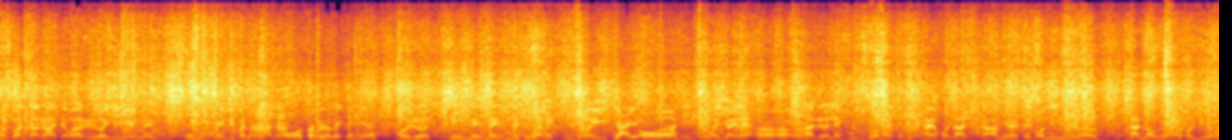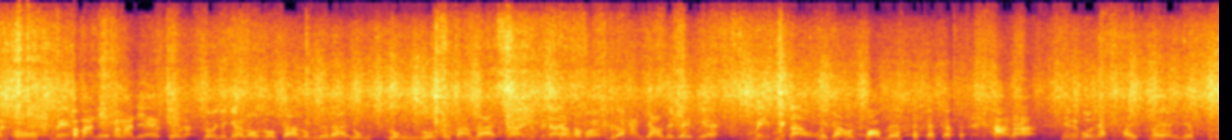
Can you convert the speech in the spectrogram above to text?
มันก็อันตรายแต่ว่าเรือใหญ่ๆไม่คงไม่มีปัญหานะอ๋อแต่เรือเล็กอย่างเงี้ย โอ้ยเรือนี่ไม่ไม่ไม่ถือว่าเล็กใหญ่ใหญ่อ๋อเออนี่ถือว่าใหญ่แล้ว อ่าอ่าอ่า ถ้าเรือเล็กมันส่วนมากจะไปใช้ฮอนด้าสามใช่ไหมแต่ตอนนี้เรือด้านนอกยังไม่ก็อยู่กันอ๋อใช่ไหมประมาณนี้ประมาณนี้ช่วงช่วงอย่างเงี้ยเราเรากล้าลงเรือได้ลงลงลงไปฟาร์มได้ ได้ลงไปได้ แต่ถ้าว่าเรือหางยาวเล็กๆเงี้ย ไม่ไม่กล้าไม่กล้าเอาคว่ำเลย เอาละพี่พิบูลครับหอยแครงเนี่ยโอ้โห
